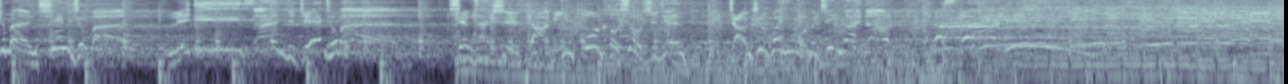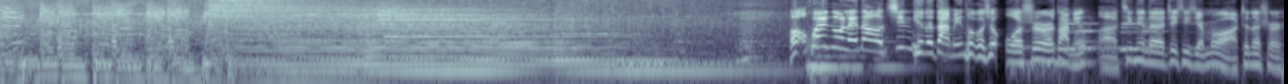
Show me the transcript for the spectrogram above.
士们、先生们，Ladies and Gentlemen，现在是大明脱口秀时间，掌声欢迎我们敬爱的大明！好，欢迎各位来到今天的大明脱口秀，我是大明啊。今天的这期节目啊，真的是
